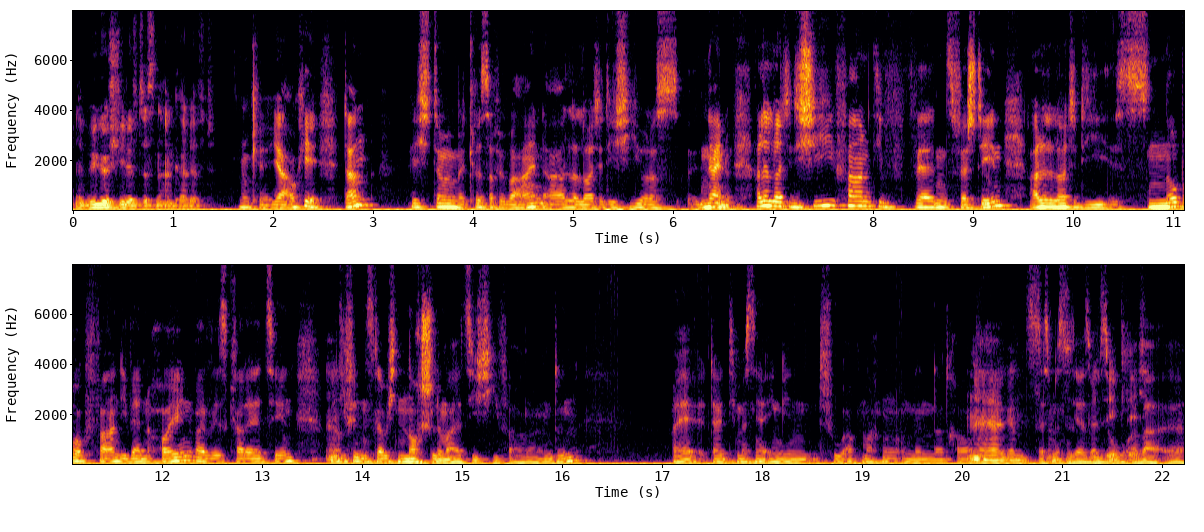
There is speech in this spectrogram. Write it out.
Der Bügel-Skilift ist ein Ankerlift. Okay, ja, okay. Dann Ich stimme mit Christoph überein. Alle Leute, die Ski oder. S- Nein, alle Leute, die Ski fahren, die werden es verstehen. Alle Leute, die Snowboard fahren, die werden heulen, weil wir es gerade erzählen. Ja. die finden es, glaube ich, noch schlimmer als die Skifahrer. Und dann, weil da, die müssen ja irgendwie einen Schuh abmachen und dann da drauf. Ja, ja, ganz. Das müssen sie ja sowieso, aber äh,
